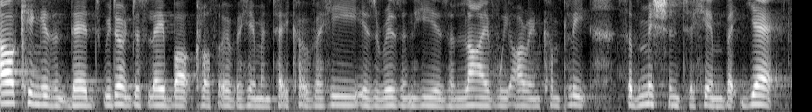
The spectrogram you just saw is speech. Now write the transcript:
our king isn't dead. We don't just lay bark cloth over him and take over. He is risen. He is alive. We are in complete submission to him. But yet,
